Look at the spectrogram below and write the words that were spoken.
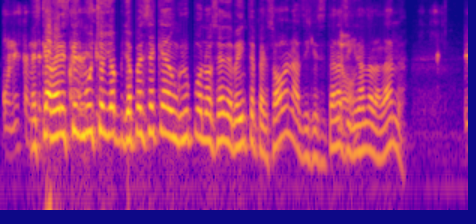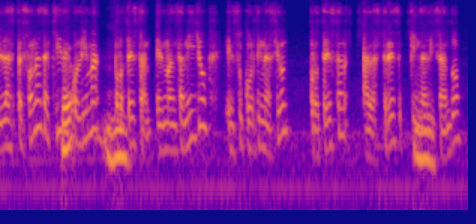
honestamente. Es que, a ver, es que es mucho. Yo, yo pensé que era un grupo, no sé, de 20 personas. Dije, se están no. asignando la lana. Las personas de aquí Pero, de Colima uh -huh. protestan. En Manzanillo, en su coordinación, protestan a las 3, finalizando. Uh -huh.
